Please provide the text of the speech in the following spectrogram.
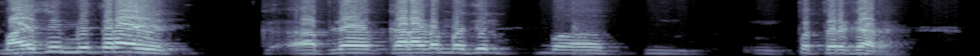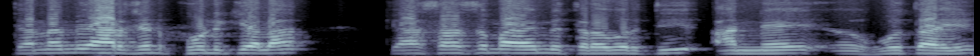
माझे मित्र आहेत आपल्या कराडमधील पत्रकार त्यांना मी अर्जंट फोन केला की असं असं माझ्या मित्रावरती अन्याय होत आहे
